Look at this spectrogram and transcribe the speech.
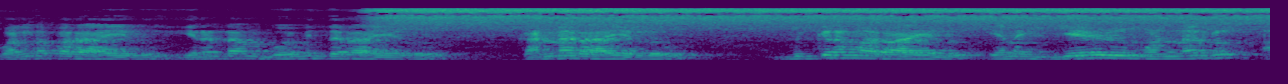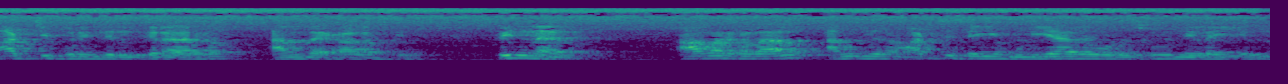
வல்லபராயலு இரண்டாம் கோவிந்தராயலு கண்ணராயலு விக்ரமராயலு என ஏழு மன்னர்கள் ஆட்சி புரிந்திருக்கிறார்கள் அந்த காலத்தில். பின்னர் அவர்களால் அங்கு ஆட்சி செய்ய முடியாத ஒரு சூழ்நிலையில்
